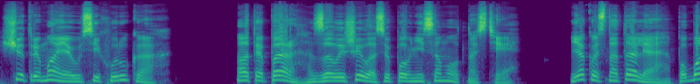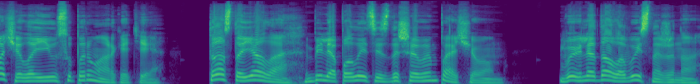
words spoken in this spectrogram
що тримає усіх у руках, а тепер залишилась у повній самотності. Якось Наталя побачила її у супермаркеті та стояла біля полиці з дешевим печивом. Виглядала виснажено,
